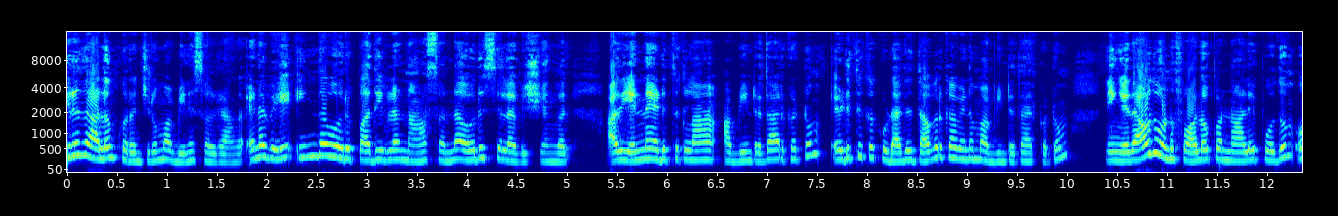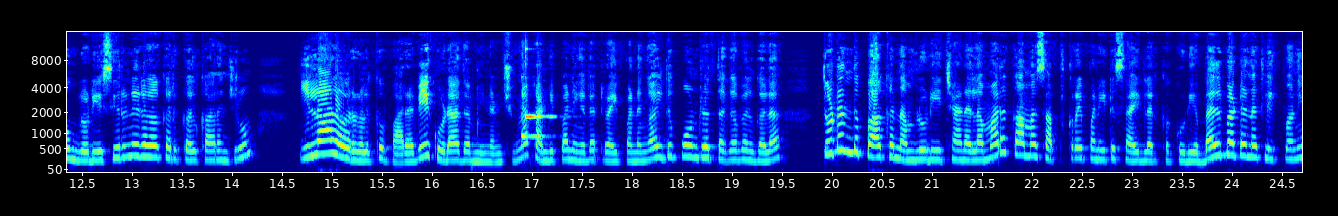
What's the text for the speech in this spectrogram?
இருந்தாலும் குறைஞ்சிரும் அப்படின்னு சொல்றாங்க. எனவே இந்த ஒரு பதிவுல நான் சொன்ன ஒரு சில விஷயங்கள் அது என்ன எடுத்துக்கலாம் அப்படின்றதா இருக்கட்டும் எடுத்துக்க கூடாது தவிர்க்க வேணும் அப்படின்றதா இருக்கட்டும் நீங்க ஏதாவது ஒன்று ஃபாலோ பண்ணாலே போதும். உங்களுடைய சிறுநீரக கற்கள் கரைஞ்சிரும். இல்லாதவர்களுக்கு வரவே கூடாது அப்படின்னு நினைச்சீங்கன்னா கண்டிப்பா நீங்க இதை ட்ரை பண்ணுங்க. இது போன்ற தகவல்களை தொடர்ந்து பார்க்க நம்மளுடைய சேனலை மறக்காம சப்ஸ்கிரைப் பண்ணிட்டு சைடில் இருக்கக்கூடிய பெல் பட்டனை கிளிக் பண்ணி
